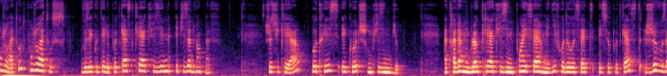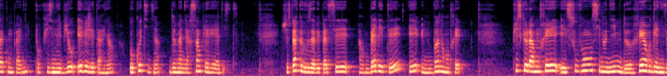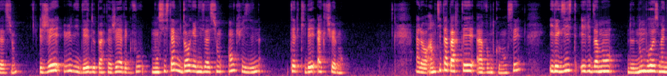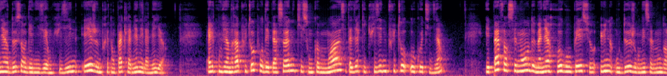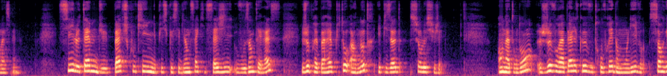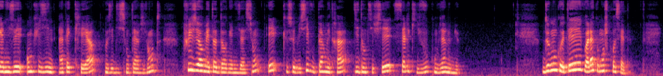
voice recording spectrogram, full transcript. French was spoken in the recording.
Bonjour à toutes, bonjour à tous. Vous écoutez le podcast Cléa Cuisine, épisode 29. Je suis Cléa, autrice et coach en cuisine bio. À travers mon blog cléacuisine.fr, mes livres de recettes et ce podcast, je vous accompagne pour cuisiner bio et végétarien au quotidien de manière simple et réaliste. J'espère que vous avez passé un bel été et une bonne rentrée. Puisque la rentrée est souvent synonyme de réorganisation, j'ai eu l'idée de partager avec vous mon système d'organisation en cuisine tel qu'il est actuellement. Alors, un petit aparté avant de commencer. Il existe évidemment de nombreuses manières de s'organiser en cuisine et je ne prétends pas que la mienne est la meilleure. Elle conviendra plutôt pour des personnes qui sont comme moi, c'est-à-dire qui cuisinent plutôt au quotidien et pas forcément de manière regroupée sur une ou deux journées seulement dans la semaine. Si le thème du batch cooking, puisque c'est bien de ça qu'il s'agit, vous intéresse, je préparerai plutôt un autre épisode sur le sujet. En attendant, je vous rappelle que vous trouverez dans mon livre S'organiser en cuisine avec Cléa aux éditions Terre Vivante plusieurs méthodes d'organisation et que celui-ci vous permettra d'identifier celle qui vous convient le mieux. De mon côté, voilà comment je procède.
